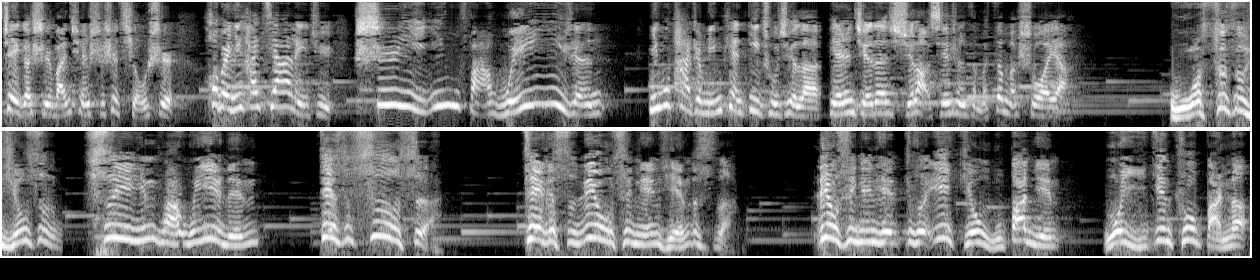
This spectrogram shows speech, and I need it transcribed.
这个是完全实事求是。后边您还加了一句诗意英法唯一人，您不怕这名片递出去了，别人觉得许老先生怎么这么说呀？我实事求是，诗意英法为一人。这是事实啊，这个是六十年前的事啊。六十年前，就是一九五八年，我已经出版了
